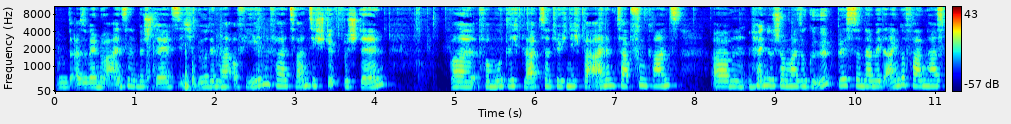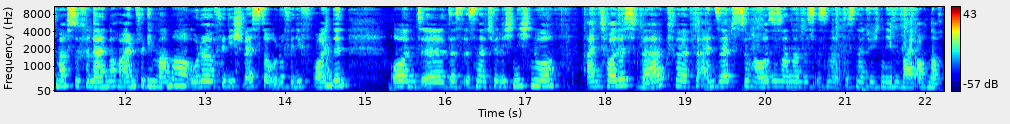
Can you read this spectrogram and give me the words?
Und also wenn du einzeln bestellst, ich würde mal auf jeden Fall 20 Stück bestellen, weil vermutlich bleibt es natürlich nicht bei einem Zapfenkranz. Ähm, wenn du schon mal so geübt bist und damit angefangen hast, machst du vielleicht noch einen für die Mama oder für die Schwester oder für die Freundin. Und äh, das ist natürlich nicht nur ein tolles Werk für, für einen selbst zu Hause, sondern das ist, das ist natürlich nebenbei auch noch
